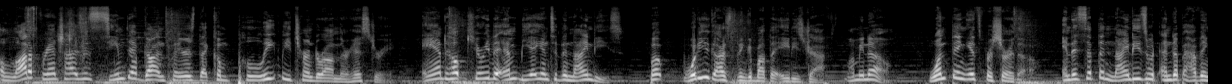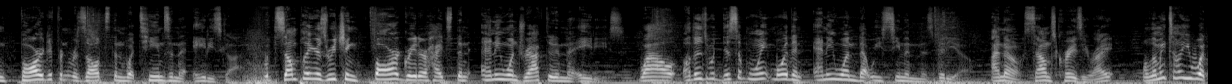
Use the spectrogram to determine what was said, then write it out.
a lot of franchises seem to have gotten players that completely turned around their history and helped carry the NBA into the 90s. But what do you guys think about the 80s draft? Let me know. One thing is for sure though, and it's that the 90s would end up having far different results than what teams in the 80s got, with some players reaching far greater heights than anyone drafted in the 80s, while others would disappoint more than anyone that we've seen in this video. I know, sounds crazy, right? Well, let me tell you what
